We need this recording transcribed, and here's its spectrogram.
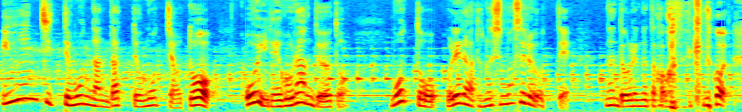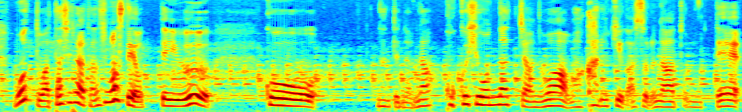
遊園地ってもんなんだって思っちゃうとおいレゴランドよと。もっと俺らは楽しませるよって。なんで俺になったか分かんないけどもっと私らは楽しませてよっていうこうなんていうんだろうな酷評になっちゃうのは分かる気がするなと思って。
